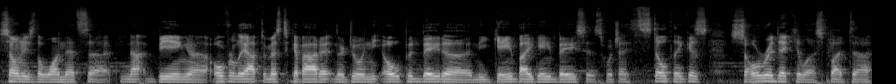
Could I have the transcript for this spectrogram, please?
Sony's the one that's uh, not being uh, overly optimistic about it, and they're doing the open beta and the game-by-game -game basis, which I still think is so ridiculous, but uh,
